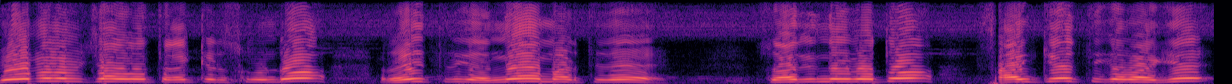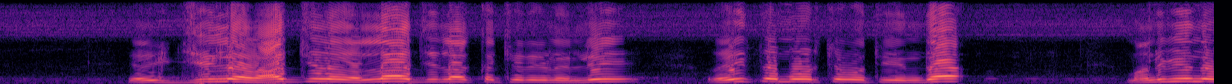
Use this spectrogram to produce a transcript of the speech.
ಬೇರೆ ಬೇರೆ ವಿಚಾರಗಳನ್ನು ತಲೆ ಕೆಡಿಸ್ಕೊಂಡು ರೈತರಿಗೆ ಅನ್ಯಾಯ ಮಾಡ್ತಿದೆ. ಸೊ ಅದರಿಂದ ಇವತ್ತು ಸಾಂಕೇತಿಕವಾಗಿ ಜಿಲ್ಲಾ, ರಾಜ್ಯದ ಎಲ್ಲ ಜಿಲ್ಲಾ ಕಚೇರಿಗಳಲ್ಲಿ ರೈತ ಮೋರ್ಚಾ ವತಿಯಿಂದ ಮನವಿಯನ್ನು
